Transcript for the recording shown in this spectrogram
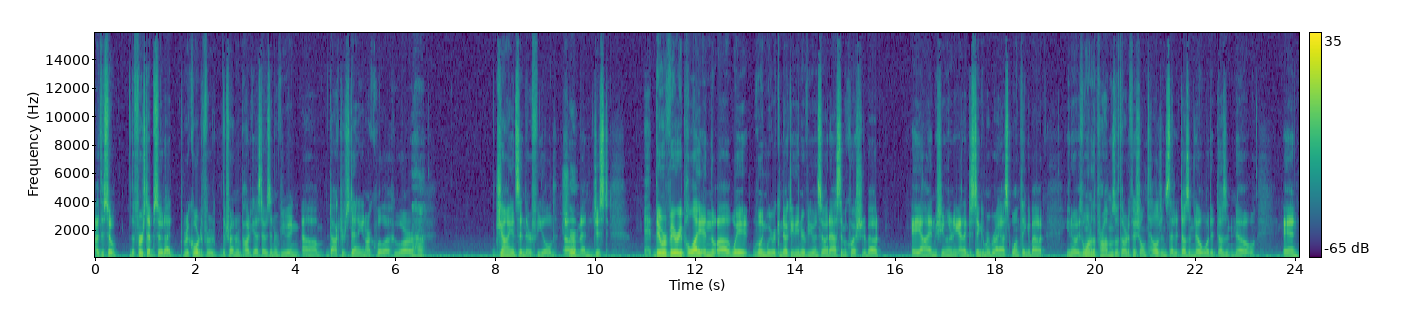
uh, so the first episode I recorded for the Trident Room podcast, I was interviewing um, doctors Denning and Arquilla, who are Uh-huh. giants in their field, Sure. um, and just they were very polite in the uh, way when we were conducting the interview. And so I'd asked them a question about AI and machine learning, and I distinctly remember I asked one thing about, you know, is one of the problems with artificial intelligence that it doesn't know what it doesn't know, and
